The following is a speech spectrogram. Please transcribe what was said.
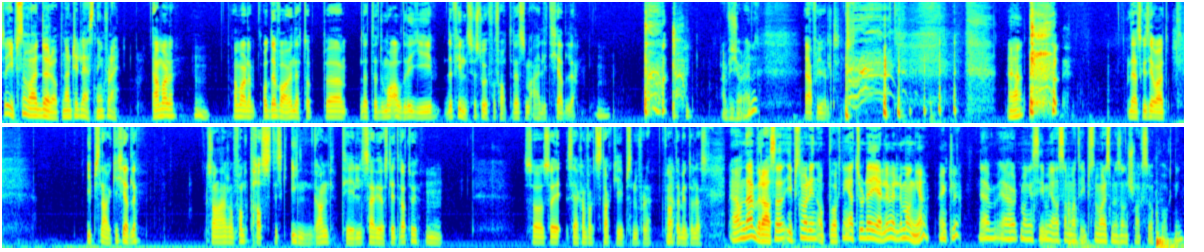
Så Ibsen var døråpner til lesning for deg. Ja, han var det. Mm. Han var det. Og det var jo nettopp uh, dette Du må aldri gi Det finnes jo store forfattere som er litt kjedelige. Er du forkjøla, eller? Jeg er forkjølt. Ja. Det jeg skulle si, var at Ibsen er jo ikke kjedelig. Så han er en sånn fantastisk inngang til seriøs litteratur. Mm. Så, så, så jeg kan faktisk takke Ibsen for det. For Ja. at jeg begynte å lese. ja, men det er bra. Så Ibsen var din oppvåkning. Jeg tror det gjelder veldig mange, egentlig. Jeg, jeg har hørt mange si mye av samme, at Ibsen var liksom en sånn slags oppvåkning.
